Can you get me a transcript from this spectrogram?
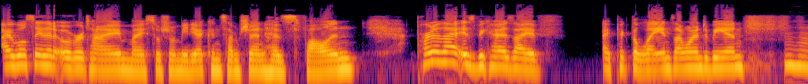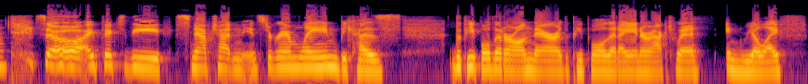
I will say that over time my social media consumption has fallen. Part of that is because I've I picked the lanes I wanted to be in. Mm-hmm. So I picked the Snapchat and Instagram lane because the people that are on there are the people that I interact with in real life.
